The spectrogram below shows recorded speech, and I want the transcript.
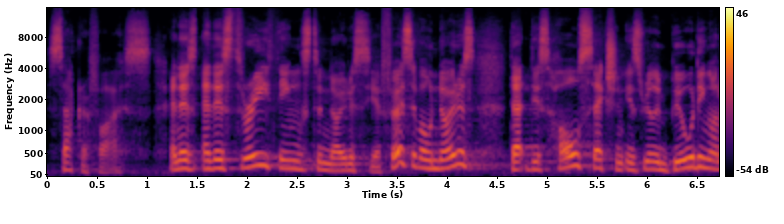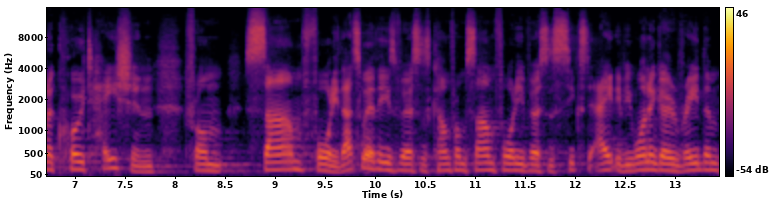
sacrifice. And there's, and there's three things to notice here. First of all, notice that this whole section is really building on a quotation from Psalm 40. That's where these verses come from Psalm 40, verses 6 to 8. If you want to go read them,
